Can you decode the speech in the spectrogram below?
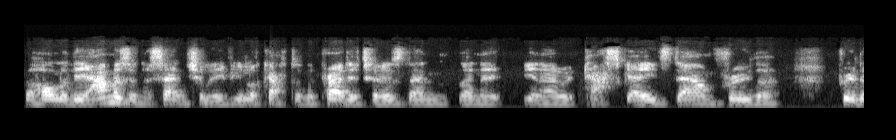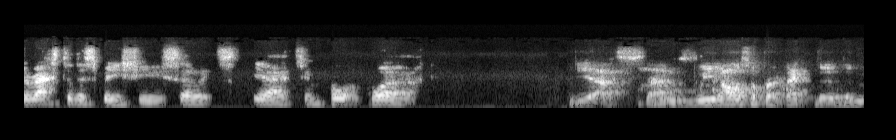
the whole of the Amazon essentially if you look after the predators then then it you know it cascades down through the through the rest of the species so it's yeah it's important work Yes, and we also protect the, the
